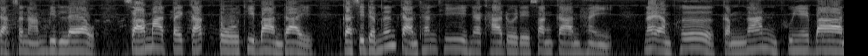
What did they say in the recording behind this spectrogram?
จากสนามบินแล้ว สามารถไปกักตัวที่บ้านได้กสิดำเนินการทันทีนะคะ โดยได้สั่งการให้นายอำเภอกำนันผู้ใหญ่บ้าน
